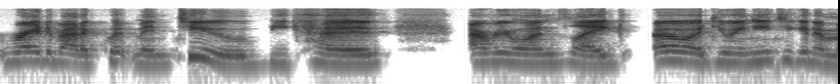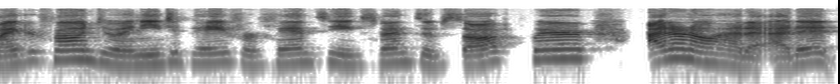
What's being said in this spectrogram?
right about equipment too, because everyone's like, oh, do I need to get a microphone? Do I need to pay for fancy, expensive software? I don't know how to edit.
